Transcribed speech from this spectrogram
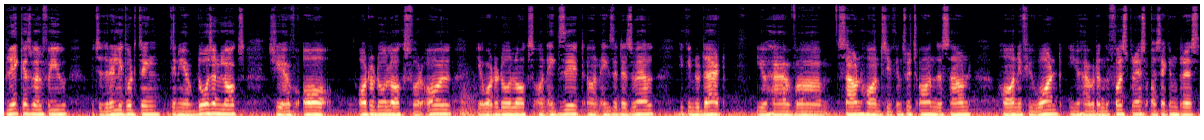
brake as well for you which is a really good thing. Then you have doors and locks. So you have all auto door locks for all. You have auto door locks on exit on exit as well. You can do that. You have um, sound horn. So you can switch on the sound horn if you want. You have it on the first press or second press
